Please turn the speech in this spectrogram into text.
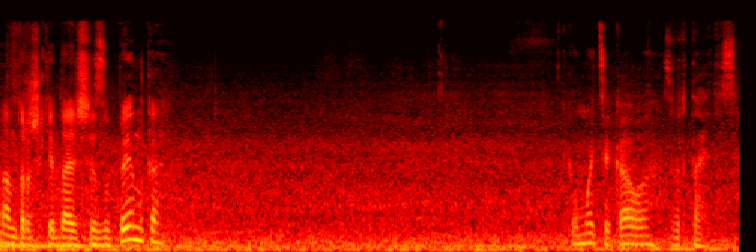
Там трошки далі зупинка. Кому цікаво, звертайтеся.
